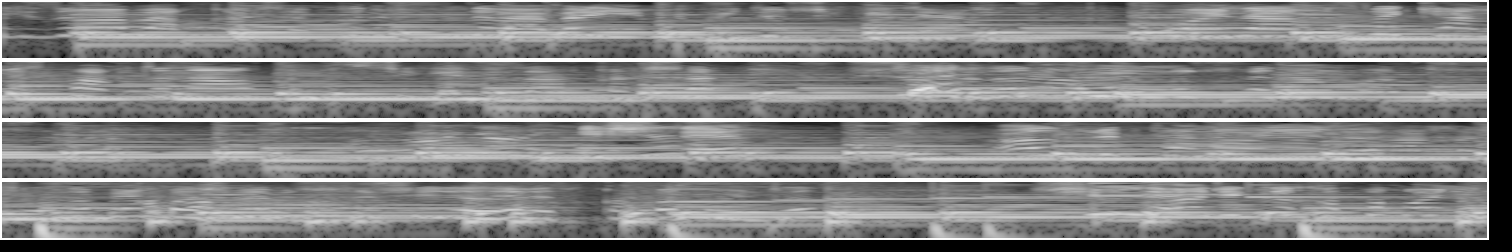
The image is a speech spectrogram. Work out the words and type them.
Herkese merhaba arkadaşlar. Bugün sizinle beraber yeni bir video çekeceğim. Oyunlarımızı ve kendimiz parktan aldığımızı çekeceğiz arkadaşlar. Şurada da suyumuz falan var bir sürü. İşte az bir tane oyun oynuyoruz arkadaşlar. O da benim başıma bir sürü şeyler. Evet kapak oynayacağız. Şimdi öncelikle kapak oynayacağız.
